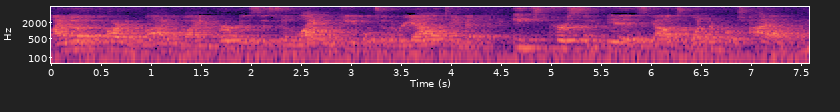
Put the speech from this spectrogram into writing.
I know that part of my divine purpose is to enlighten people to the reality that each person is God's wonderful child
